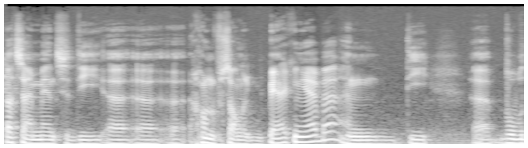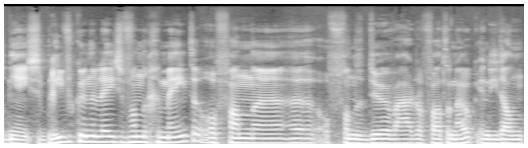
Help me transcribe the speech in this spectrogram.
Dat zijn mensen die eh, eh, eh, gewoon een verstandelijke beperking hebben en die bijvoorbeeld niet eens de brieven kunnen lezen van de gemeente of van, of van de deurwaarde of wat dan ook. En die dan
